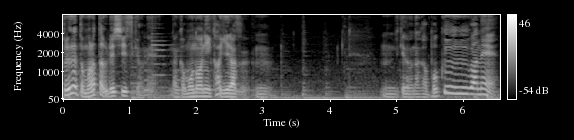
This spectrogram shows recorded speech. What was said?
プレゼントもらったら嬉しいですけどね。なんか物に限らず。うん。うん、けどなんか僕はね、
